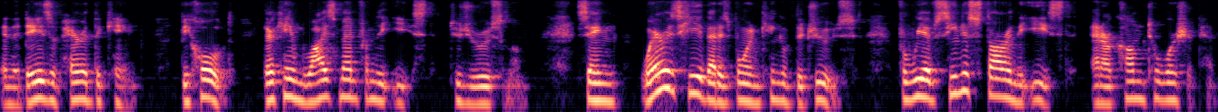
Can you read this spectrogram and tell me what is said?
in the days of Herod the king, behold, there came wise men from the east to Jerusalem, saying, Where is he that is born King of the Jews? For we have seen his star in the east, and are come to worship him.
